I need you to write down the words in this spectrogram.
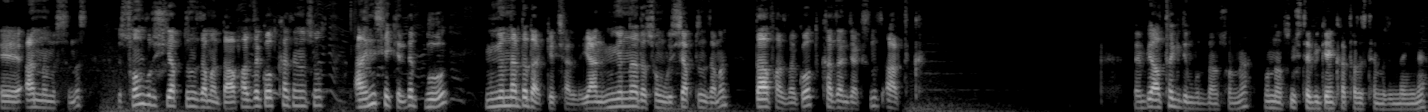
e, anlamışsınız. Son vuruş yaptığınız zaman daha fazla gold kazanıyorsunuz. Aynı şekilde bu milyonlarda da geçerli. Yani milyonlara da son vuruş yaptığınız zaman daha fazla gold kazanacaksınız artık. Ben bir alta gideyim bundan sonra. Ondan sonra üstte bir gank atarız temizinden yine.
